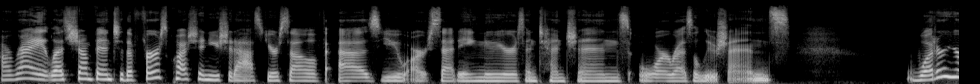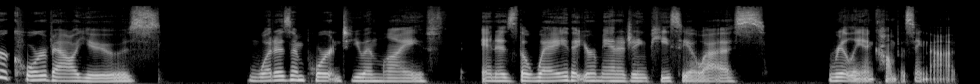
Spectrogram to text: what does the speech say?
All right, let's jump into the first question you should ask yourself as you are setting New Year's intentions or resolutions. What are your core values? What is important to you in life? And is the way that you're managing PCOS really encompassing that?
